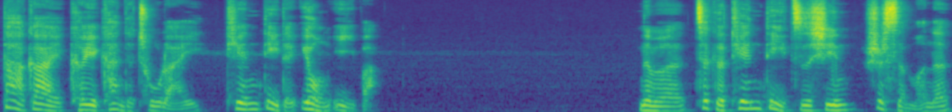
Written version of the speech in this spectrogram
大概可以看得出来天地的用意吧。那么，这个天地之心是什么呢？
